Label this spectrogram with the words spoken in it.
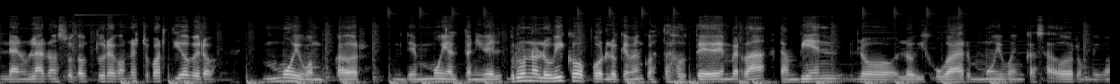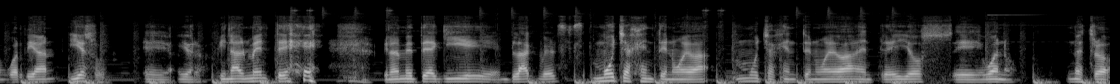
le anularon su captura con nuestro partido, pero muy buen buscador, de muy alto nivel. Bruno lo ubico por lo que me han contado ustedes, en verdad. También lo, lo vi jugar, muy buen cazador, muy buen guardián. Y eso, eh, y ahora, finalmente, finalmente aquí en Blackbirds, mucha gente nueva, mucha gente nueva, entre ellos, eh, bueno, nuestro,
